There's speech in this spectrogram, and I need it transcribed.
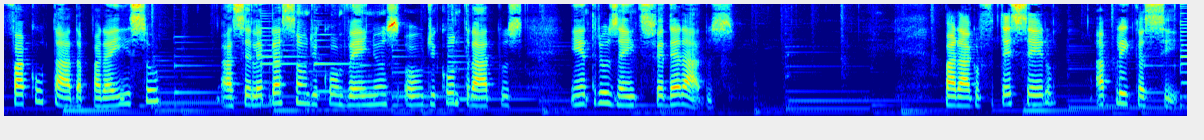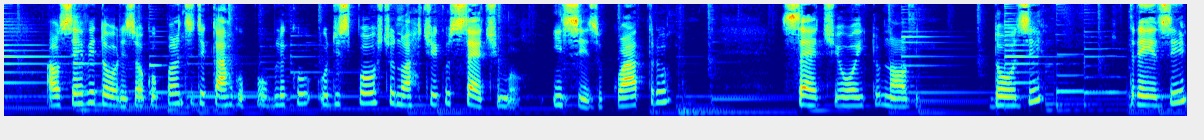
facultada para isso a celebração de convênios ou de contratos entre os entes federados. Parágrafo 3. Aplica-se aos servidores ocupantes de cargo público o disposto no artigo 7 inciso 4, 7, 8, 9, 12, 13,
